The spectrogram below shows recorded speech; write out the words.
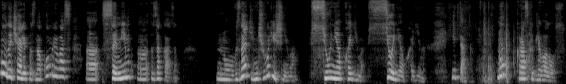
Ну, вначале познакомлю вас а, с самим а, заказом. Ну, вы знаете, ничего лишнего. Все необходимо. Все необходимо. Итак, ну, краска для волос.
